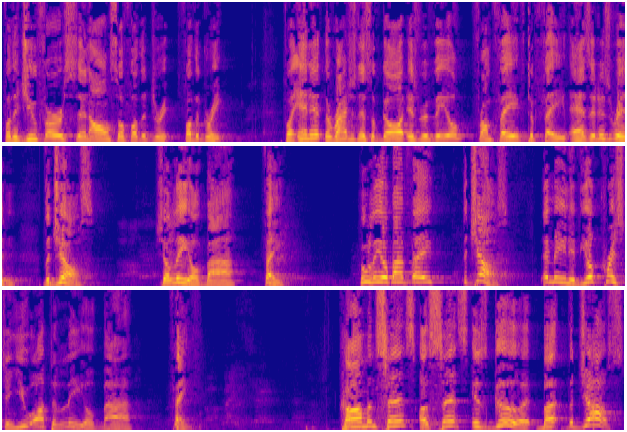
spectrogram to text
for the Jew first and also for the, for the Greek. For in it the righteousness of God is revealed from faith to faith, as it is written, the just shall live by faith. Who live by faith? The just. That means if you're Christian, you ought to live by faith. Common sense, a sense is good, but the just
